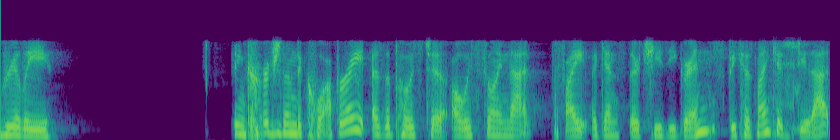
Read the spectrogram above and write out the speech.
really encourage them to cooperate as opposed to always feeling that fight against their cheesy grins because my kids do that.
